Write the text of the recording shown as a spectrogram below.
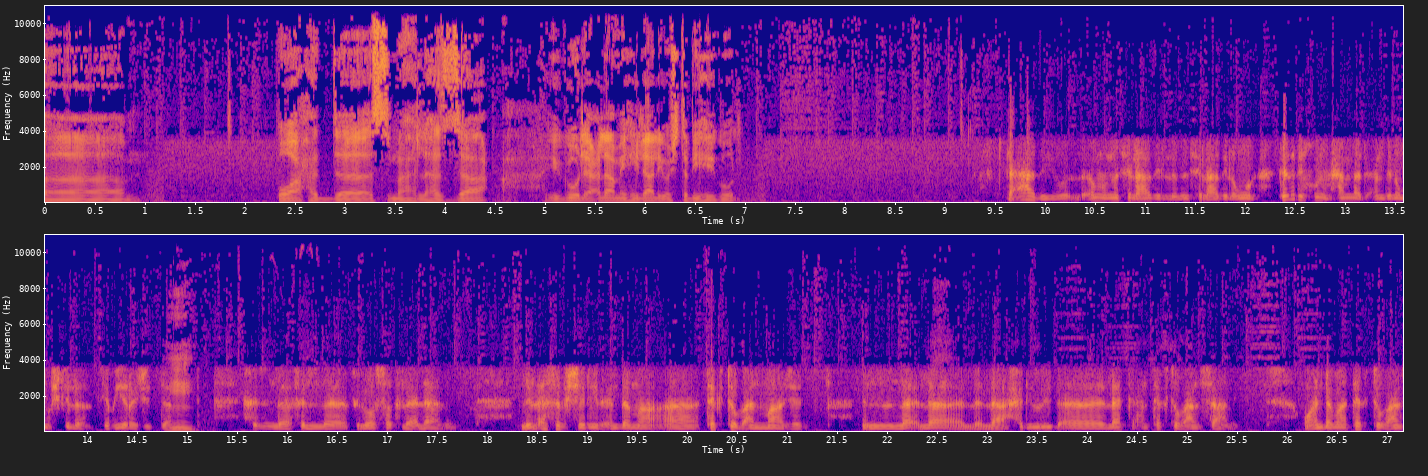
آه واحد اسمه الهزاع. يقول إعلامي هلالي وش تبيه يقول؟ لا عادي مثل هذه مثل هذه الأمور. تدري أخوي محمد عندنا مشكلة كبيرة جدا. في ال في ال في الوسط الإعلامي. للأسف الشديد عندما آه، تكتب عن ماجد لا لا لا أحد يريد آه، لك أن تكتب عن سامي. وعندما تكتب عن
